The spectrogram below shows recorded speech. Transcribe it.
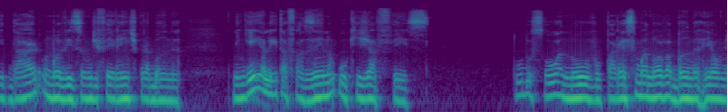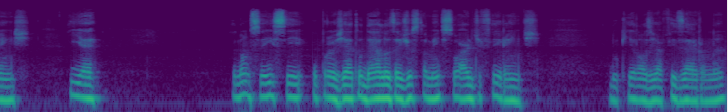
e dar uma visão diferente para a banda. Ninguém ali está fazendo o que já fez. Tudo soa novo, parece uma nova banda realmente. E é. Eu não sei se o projeto delas é justamente soar diferente do que elas já fizeram, né?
